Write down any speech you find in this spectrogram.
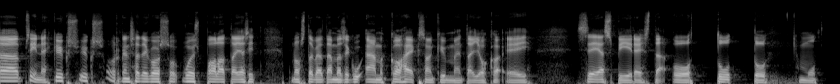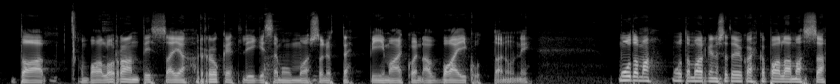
äh, siinä ehkä yksi, yksi organisaatio voisi palata, ja sitten nostaa vielä tämmöisen kuin M80, joka ei CS-piireistä ole tuttu, mutta Valorantissa ja Rocket Leagueissä muun muassa nyt viime aikoina on vaikuttanut, niin muutama, muutama organisaatio, joka ehkä palaamassa.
